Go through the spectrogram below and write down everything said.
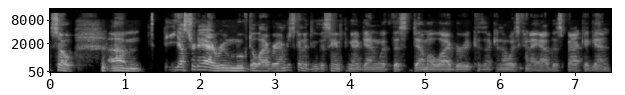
So um, yesterday I removed a library. I'm just going to do the same thing again with this demo library because I can always kind of add this back again.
